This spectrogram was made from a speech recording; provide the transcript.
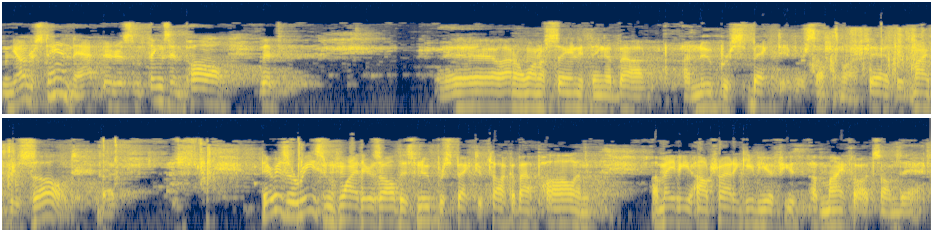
When you understand that, there are some things in Paul that, well, I don't want to say anything about a new perspective or something like that that might result, but there is a reason why there's all this new perspective talk about Paul, and uh, maybe I'll try to give you a few of my thoughts on that.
